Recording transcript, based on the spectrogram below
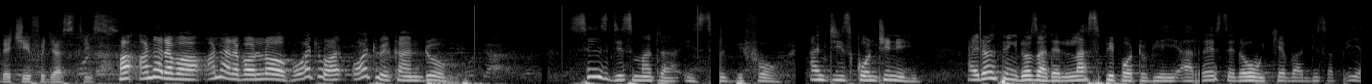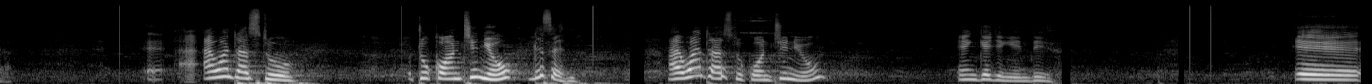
the Chief Justice. Ho- Honorable, Honorable LOP, what, what, what we can do, since this matter is still before and is continuing, I don't think those are the last people to be arrested or whichever disappear. Eh, I- want us to, to continue, listen, I want us to continue engaging in this. Eh,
